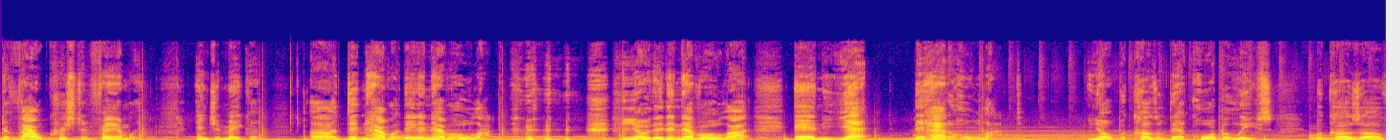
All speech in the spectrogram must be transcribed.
devout Christian family in Jamaica. Uh, didn't have a, they didn't have a whole lot. you know, they didn't have a whole lot, and yet they had a whole lot. You know, because of their core beliefs because of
